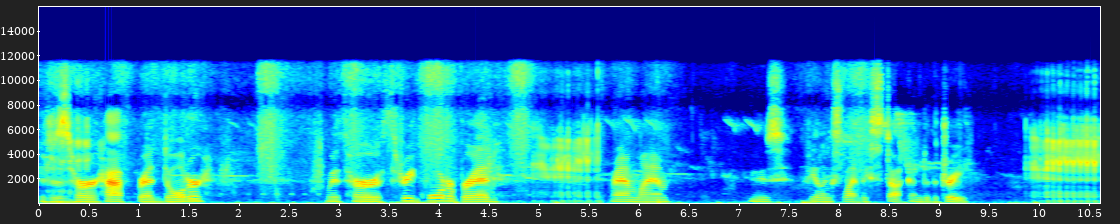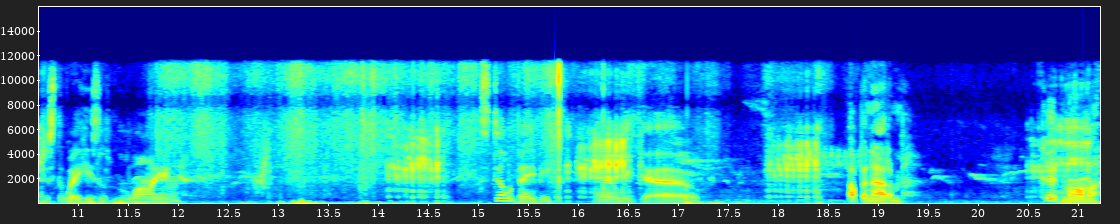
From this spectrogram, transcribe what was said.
This is her half-bred daughter with her three-quarter bred ram lamb who's feeling slightly stuck under the tree. Just the way he's lying. Still a baby. There we go. Up and at him. Good mama.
